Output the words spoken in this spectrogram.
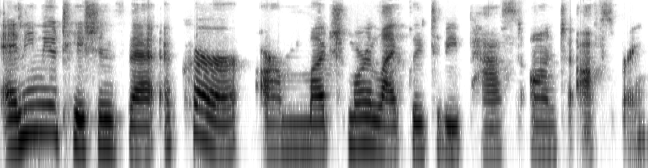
any mutations that occur are much more likely to be passed on to offspring.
